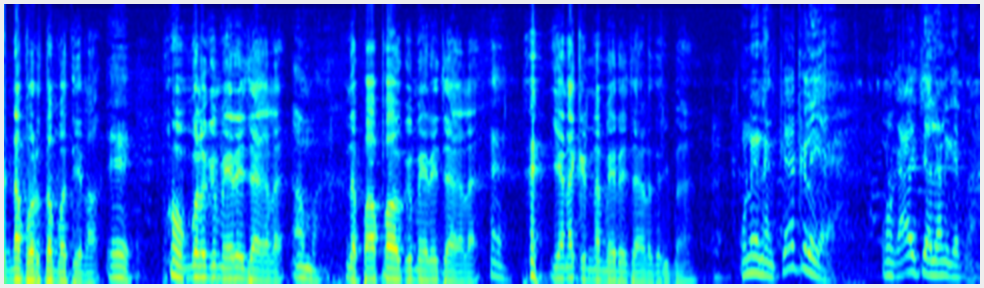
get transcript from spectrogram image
என்ன பொருத்தம் பார்த்தீங்களா ஏ. உங்களுக்கு மேரேஜ் ஆகலை. ஆமாம் இந்த பாப்பாவுக்கு மேரேஜ் ஆகலை. எனக்கு இன்னும் மேரேஜ் ஆகலை தெரியுமா? உன்னை நான் கேட்கலையே. உனக்கு ஆயிடுச்சா இல்லைன்னு கேட்டேன்.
